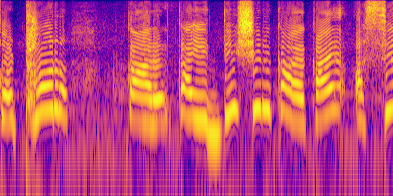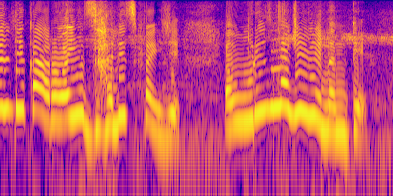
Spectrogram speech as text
कठोर कार कायदेशीर काय काय असेल ती कारवाई झालीच पाहिजे. एवढीच माझी विनंती आहे.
